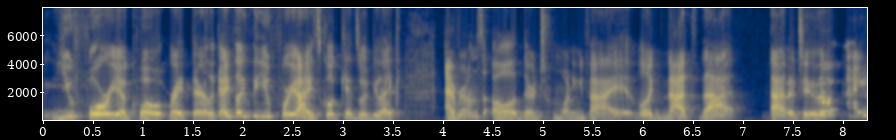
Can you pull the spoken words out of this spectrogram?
euphoria quote right there. Like, I feel like the euphoria high school kids would be like, everyone's old. They're 25. Like, that's that attitude. So I,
